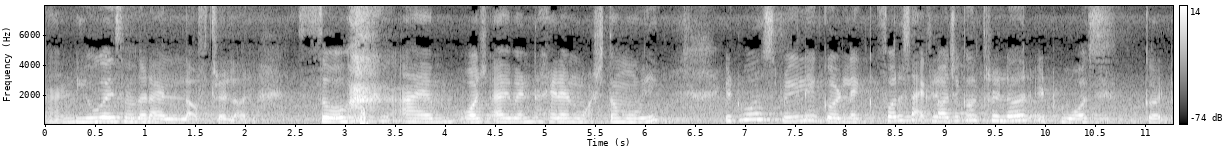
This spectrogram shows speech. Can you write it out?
And you guys know that i love thriller. So i watched i went ahead and watched the movie. It was really good. Like for a psychological thriller it was good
